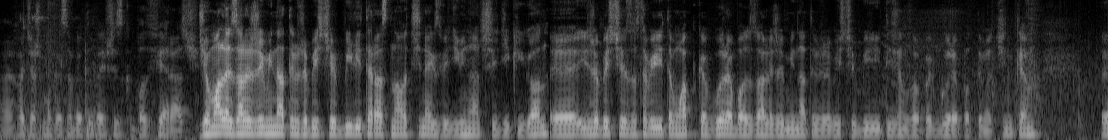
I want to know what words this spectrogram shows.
Ale chociaż mogę sobie tutaj wszystko potwierać. Ziomale, zależy mi na tym, żebyście wbili teraz na odcinek z Wiedźmina 3 Dziki Gon yy, i żebyście zostawili tę łapkę w górę, bo zależy mi na tym, żebyście wbili 1000 łapek w górę pod tym odcinkiem. Yy,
